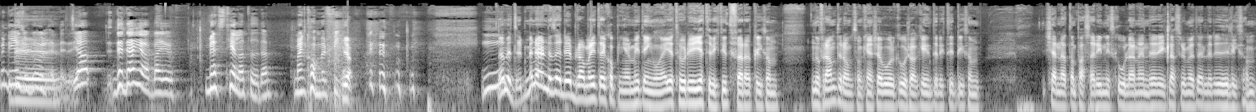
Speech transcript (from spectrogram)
Men det är det... så gulligt. Ja, det där gör man ju mest hela tiden. Man kommer fel. Ja. Mm. Ja, men, typ, men ändå så är det bra man hittar kopplingar med ingångar. Jag tror det är jätteviktigt för att liksom nå fram till dem som kanske av olika orsaker inte riktigt liksom känner att de passar in i skolan eller i klassrummet eller i liksom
